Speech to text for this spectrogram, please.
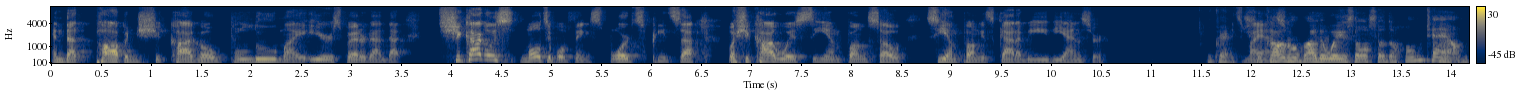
and that pop in chicago blew my ears better than that chicago is multiple things sports pizza but chicago is cm punk so cm punk it's gotta be the answer okay it's my chicago answer. by the way is also the hometown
